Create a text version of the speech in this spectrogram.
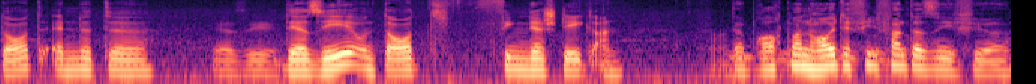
Dort endete Der See. der See und dort fing der Steg an. Da braucht man heute viel Fantasie für.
